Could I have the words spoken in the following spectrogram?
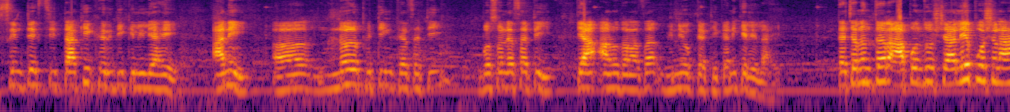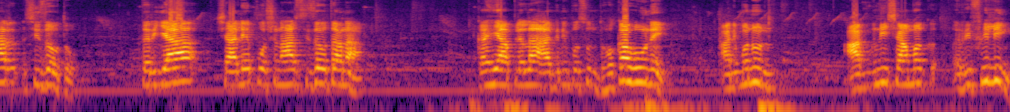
सिंटेक्सची टाकी खरेदी केलेली आहे. आणि नळ फिटिंग त्यासाठी बसवण्यासाठी त्या अनुदानाचा विनियोग त्या ठिकाणी केलेला आहे. त्याच्यानंतर आपण जो शालेय पोषण आहार शिजवतो तर या शालेय पोषण आहार शिजवताना काही आपल्याला अग्नीपासून धोका होऊ नये. आणि म्हणून अग्निशामक रिफिलिंग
